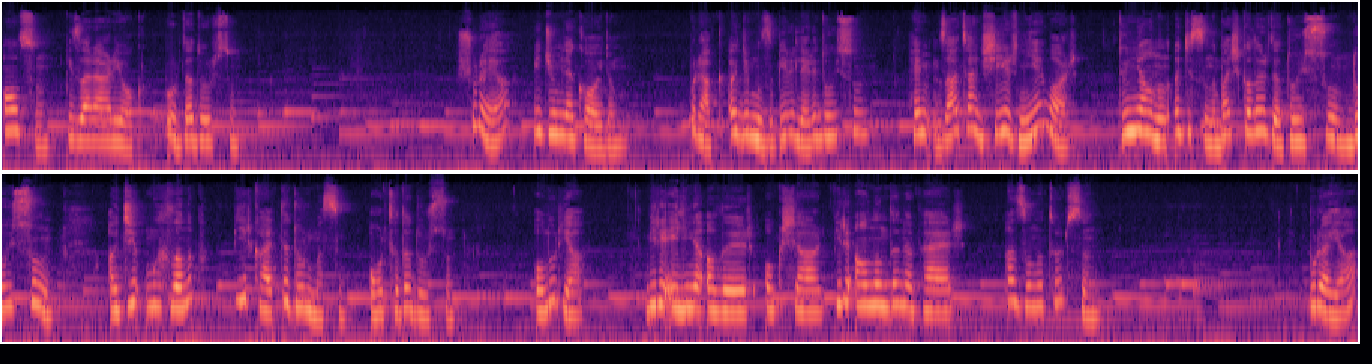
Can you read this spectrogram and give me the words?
olsun. Bir zarar yok. Burada dursun. Şuraya bir cümle koydum. Bırak acımızı birileri duysun. Hem zaten şiir niye var? Dünyanın acısını başkaları da duysun, duysun. Acı mıhlanıp bir kalpte durmasın, ortada dursun. Olur ya, biri elini alır, okşar, biri alnından öper. Az unutursun. Buraya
